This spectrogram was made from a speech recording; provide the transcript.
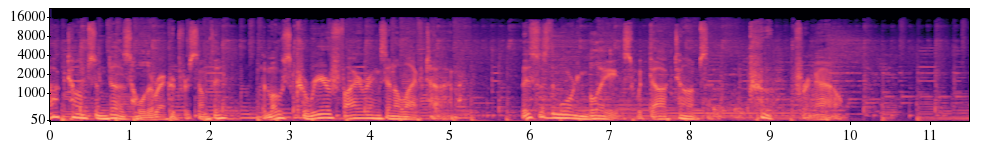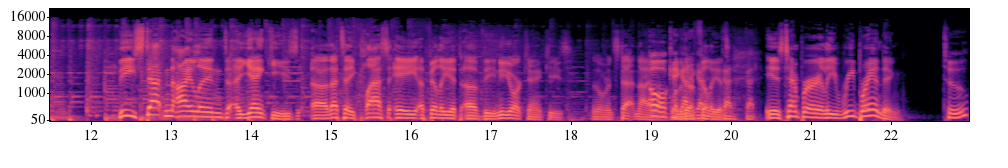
Doc Thompson does hold a record for something the most career firings in a lifetime. This is the Morning Blaze with Doc Thompson. for now. The Staten Island Yankees, uh, that's a Class A affiliate of the New York Yankees over in Staten Island. Oh, okay, one got of it, their got it, affiliates, got it, got it. is temporarily rebranding. Two.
